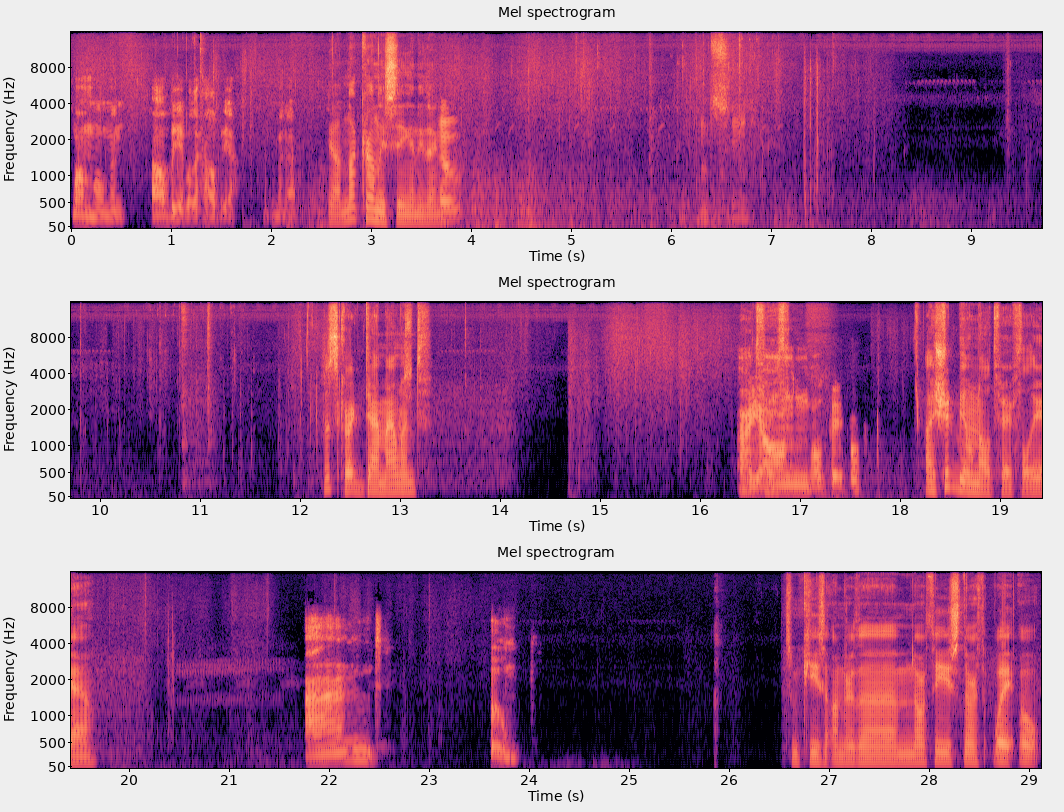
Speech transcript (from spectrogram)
One moment, I'll be able to help you in a minute. Yeah, I'm not currently seeing anything. Oh. Let's see. Is this correct? Damn Island. Are you on Old Faithful? I should be on Old Faithful, yeah. And boom. Some keys under the northeast, north. Wait, oh.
